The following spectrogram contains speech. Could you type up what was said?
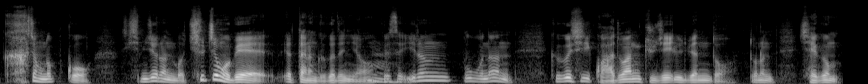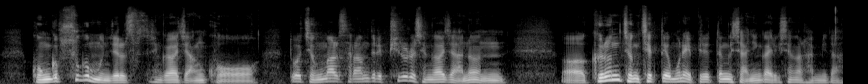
가장 높고 심지어는 뭐 7.5배였다는 거거든요. 음. 그래서 이런 부분은 그것이 과도한 규제 일변도 또는 세금 공급 수급 문제를 생각하지 않고 또 정말 사람들의 필요를 생각하지 않은 어, 그런 정책 때문에 필요했던 것이 아닌가 이렇게 생각을 합니다.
